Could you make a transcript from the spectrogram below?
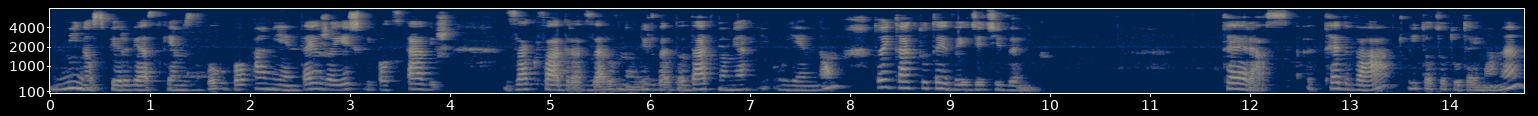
minus pierwiastkiem z 2, bo pamiętaj, że jeśli podstawisz za kwadrat zarówno liczbę dodatnią, jak i ujemną, to i tak tutaj wyjdzie Ci wynik. Teraz T2, czyli to, co tutaj mamy,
